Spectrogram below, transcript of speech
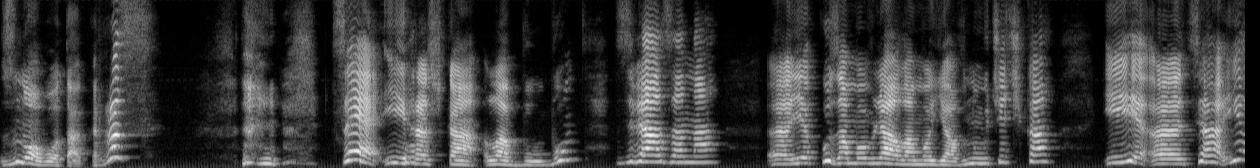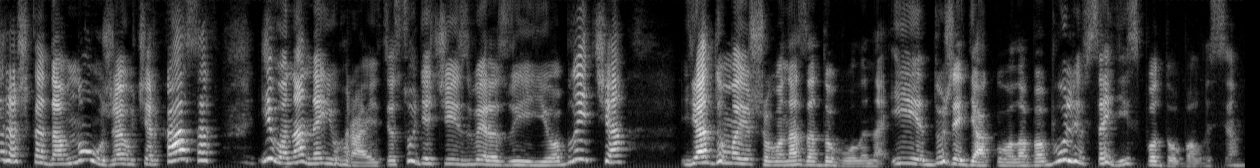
знову отак раз. Це іграшка лабубу зв'язана, е, яку замовляла моя внучечка. І е, ця іграшка давно вже у Черкасах, і вона нею грається. Судячи із виразу її обличчя, я думаю, що вона задоволена. І дуже дякувала бабулі, все їй сподобалося.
